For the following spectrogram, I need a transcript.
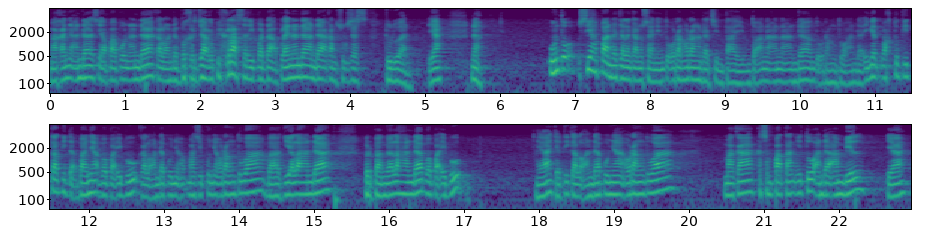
makanya Anda siapa pun Anda kalau Anda bekerja lebih keras daripada upline Anda, Anda akan sukses duluan, ya. Nah, untuk siapa Anda jalankan usaha ini? Untuk orang-orang Anda cintai, untuk anak-anak Anda, untuk orang tua Anda. Ingat waktu kita tidak banyak Bapak Ibu. Kalau Anda punya masih punya orang tua, bahagialah Anda, berbanggalah Anda Bapak Ibu. Ya, jadi kalau Anda punya orang tua, maka kesempatan itu Anda ambil ya.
